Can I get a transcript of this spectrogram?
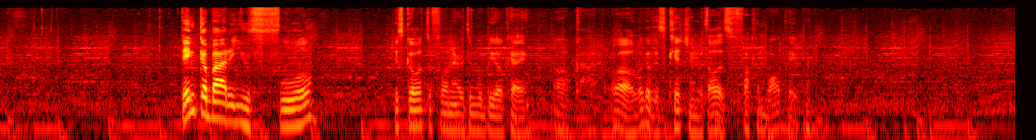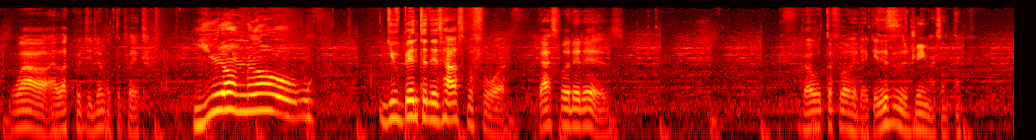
Think about it, you fool. Just go with the flow and everything will be okay. Oh god. Oh, look at this kitchen with all this fucking wallpaper. Wow, I like what you did with the plate. You don't know. You've been to this house before. That's what it is. Go with the flow, Hideki. This is a dream or something.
